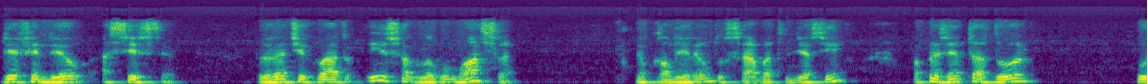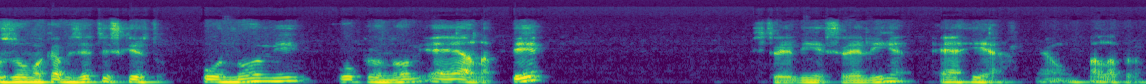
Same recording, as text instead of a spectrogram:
defendeu a Sister. Durante o quadro Isso a Globo Mostra, no Caldeirão do sábado, dia 5, o apresentador usou uma camiseta escrito o nome, o pronome é ela, P, estrelinha, estrelinha, R-A. É um palavrão.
